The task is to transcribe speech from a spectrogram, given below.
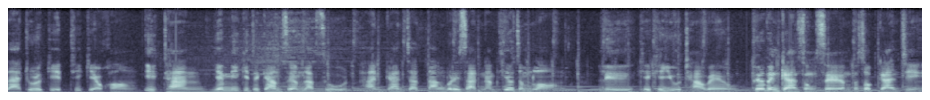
และธุรกิจที่เกี่ยวข้อง อีกทั้งยังมีกิจกรรมเสริมหลักสูตร ผ่านการจัดตั้งบริษัทนำเที่ยวจำลองหรือ KKU Travel เพื่อเป็นการส่งเสริมประสบการณ์จริง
